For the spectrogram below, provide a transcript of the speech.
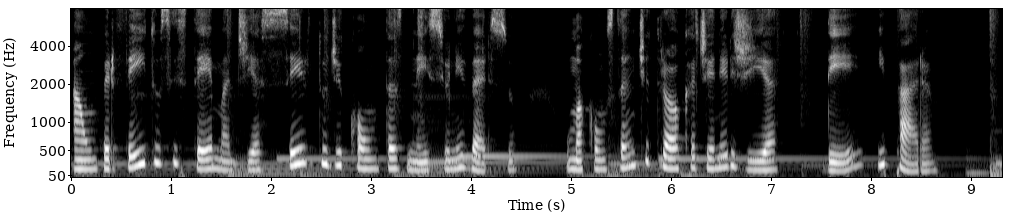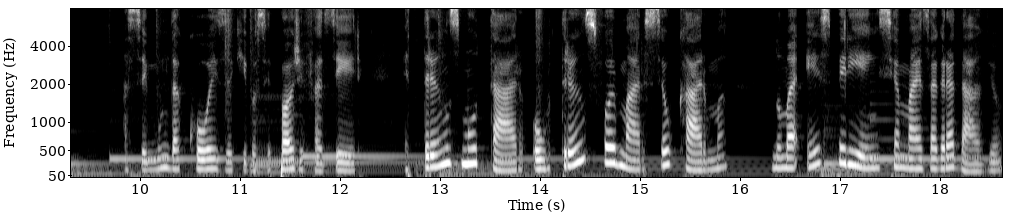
Há um perfeito sistema de acerto de contas nesse universo, uma constante troca de energia de e para. A segunda coisa que você pode fazer é transmutar ou transformar seu karma numa experiência mais agradável.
